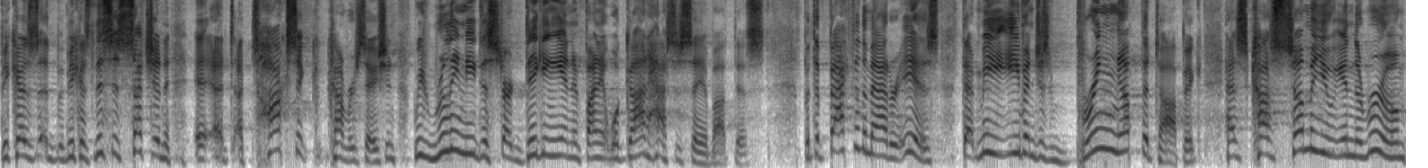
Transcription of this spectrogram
Because, because this is such an, a, a toxic conversation, we really need to start digging in and finding out what God has to say about this. But the fact of the matter is that me even just bringing up the topic has caused some of you in the room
